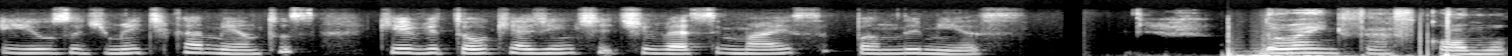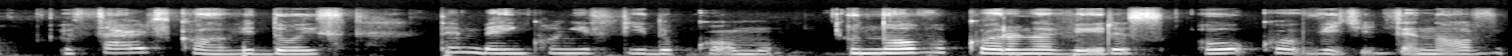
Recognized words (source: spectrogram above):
e uso de medicamentos que evitou que a gente tivesse mais pandemias. Doenças como o SARS-CoV-2, também conhecido como o novo coronavírus ou Covid-19,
